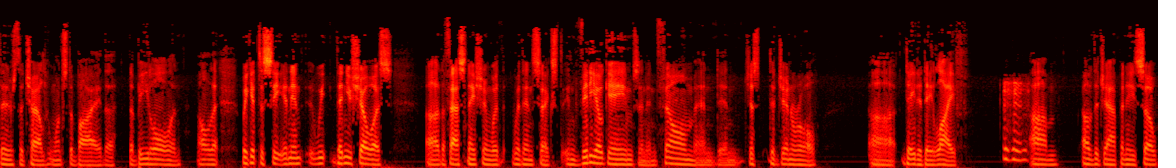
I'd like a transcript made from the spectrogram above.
there's the child who wants to buy the, the beetle and all that, we get to see, and in, we then you show us uh, the fascination with, with insects in video games and in film and in just the general day to day life mm-hmm. um, of the Japanese. So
